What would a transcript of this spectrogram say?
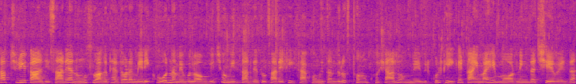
ਸਤਿ ਸ਼੍ਰੀ ਅਕਾਲ ਜੀ ਸਾਰਿਆਂ ਨੂੰ, ਸਵਾਗਤ ਹੈ ਤੁਹਾਡਾ ਮੇਰੇ ਇੱਕ ਹੋਰ ਨਵੇਂ ਵਲੌਗ ਵਿੱਚ। ਉਮੀਦ ਕਰਦੇ ਹਾਂ ਤੁਸੀਂ ਸਾਰੇ ਠੀਕ ਠਾਕ ਹੋਵੋਗੇ, ਤੰਦਰੁਸਤ ਹੋਵੋਗੇ, ਖੁਸ਼ਹਾਲ ਹੋਵੋਗੇ। ਮੈਂ ਬਿਲਕੁਲ ਠੀਕ ਹੈ। ਟਾਈਮ ਆ ਇਹ ਮਾਰਨਿੰਗ ਦਾ 6 ਵਜੇ ਦਾ।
